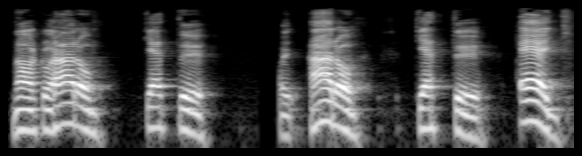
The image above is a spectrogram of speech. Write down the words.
Na akkor három, kettő, vagy három, kettő, egy.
